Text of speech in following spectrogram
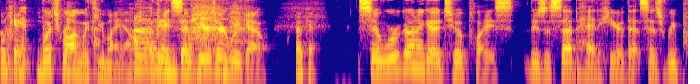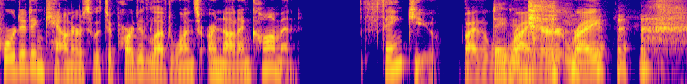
Okay. What's wrong with you, my elf?" Okay, so here's where we go. Okay. So we're going to go to a place. There's a subhead here that says reported encounters with departed loved ones are not uncommon. Thank you, by the David. writer, right?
